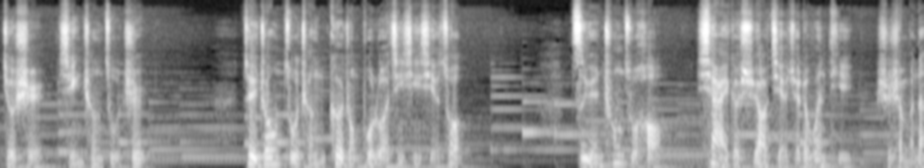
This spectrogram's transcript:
就是形成组织，最终组成各种部落进行协作。资源充足后，下一个需要解决的问题是什么呢？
